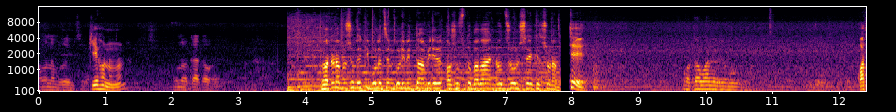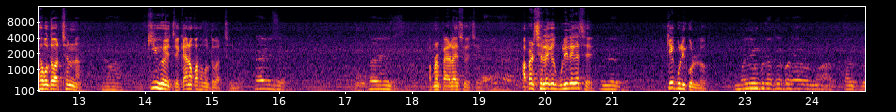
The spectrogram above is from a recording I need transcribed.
আমার নাম রহিম সিং কে হন ওনার? ওনার কাকা হয় ঘটনা প্রসঙ্গে কি বলেছেন গুলিবিদ্ধ আমিরের অসুস্থ বাবা নজরুল শেখ শোনাব। ছে? কথা বলতে। পারছেন না? কি হয়েছে? কেন কথা বলতে পারছেন না? আপনার প্যারালাইজ হয়েছে? আপনার ছেলেকে গুলি লেগেছে? কে গুলি করল? মজিমপুরে কে করে কালকে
